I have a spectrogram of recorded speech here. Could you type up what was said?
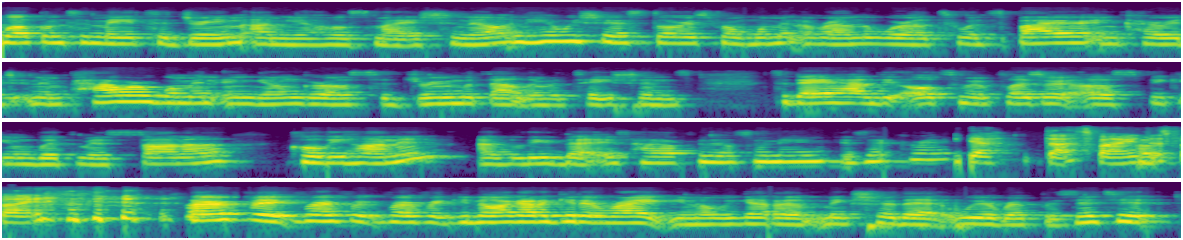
Welcome to Made to Dream. I'm your host, Maya Chanel, and here we share stories from women around the world to inspire, encourage, and empower women and young girls to dream without limitations. Today, I have the ultimate pleasure of speaking with Miss Sana Kolihanen. I believe that is how I pronounce her name. Is that correct? Yeah, that's fine. Okay. That's fine. perfect, perfect, perfect. You know, I got to get it right. You know, we got to make sure that we're represented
